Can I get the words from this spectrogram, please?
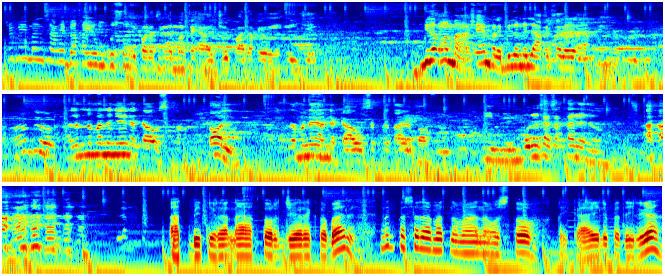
Sir, may mensahe ba kayong gustong iparating naman kay Aljo para kay AJ? Bilang ama, syempre, bilang lalaki sa lalaki. Alam naman na niya yung nagkausap na. Tol, alam mo na yun, nagkausap na tayo ba? Hmm, huwag sasaktan ano. At veteran actor Jeric Rabal nagpasalamat naman ng gusto kay Kylie Padilla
